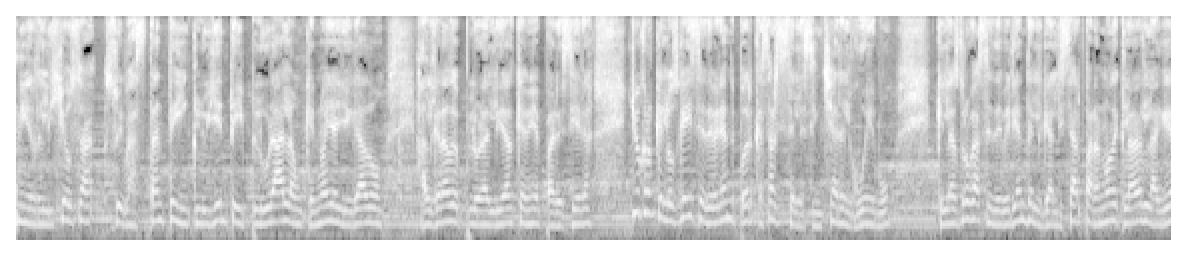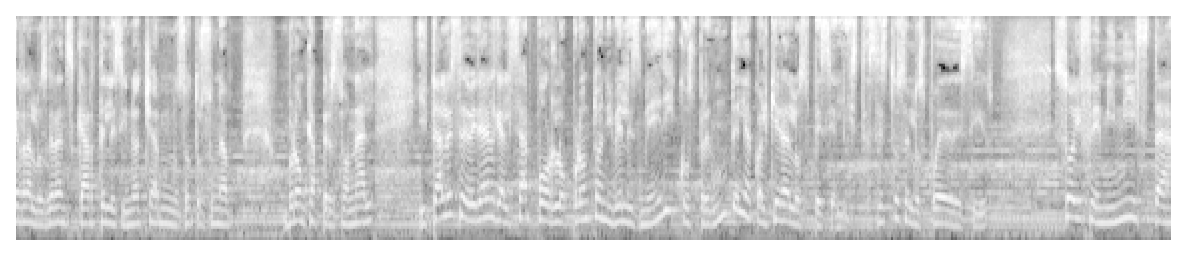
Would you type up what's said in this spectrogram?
ni religiosa, soy bastante incluyente y plural, aunque no haya llegado al grado de pluralidad que a mí me pareciera. Yo creo que los gays se deberían de poder casar si se les hinchara el huevo, que las drogas se deberían de legalizar para no declarar la guerra a los grandes cárteles y no echarnos nosotros una bronca personal. Y tal vez se debería legalizar por lo pronto a niveles médicos. Pregúntenle a cualquiera de los especialistas. Esto se los puede decir. Soy feminista.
